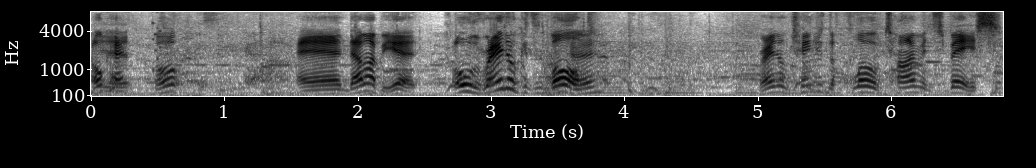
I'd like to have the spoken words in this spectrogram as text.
Okay, Yeah. Oh. and that might be it. Oh, Randall gets involved. Okay. Randall changes the flow of time and space.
